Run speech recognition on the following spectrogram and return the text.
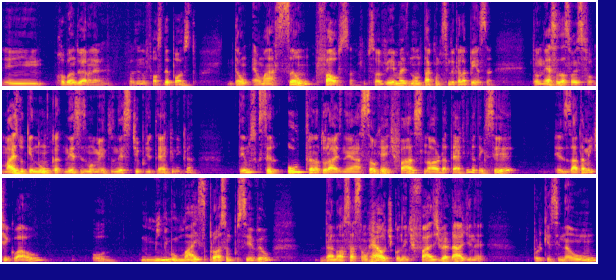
em... roubando ela, né? Fazendo um falso depósito. Então, é uma ação falsa, que a pessoa vê, mas não está acontecendo o que ela pensa. Então, nessas ações, mais do que nunca, nesses momentos, nesse tipo de técnica, temos que ser ultranaturais, né? A ação que a gente faz na hora da técnica tem que ser exatamente igual, ou mínimo mais próximo possível da nossa ação real, de quando a gente faz de verdade, né? Porque senão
